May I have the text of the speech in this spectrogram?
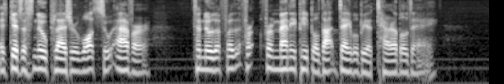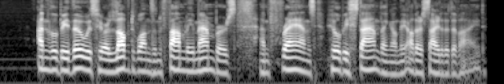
It gives us no pleasure whatsoever to know that for, for, for many people that day will be a terrible day. And there will be those who are loved ones and family members and friends who will be standing on the other side of the divide.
